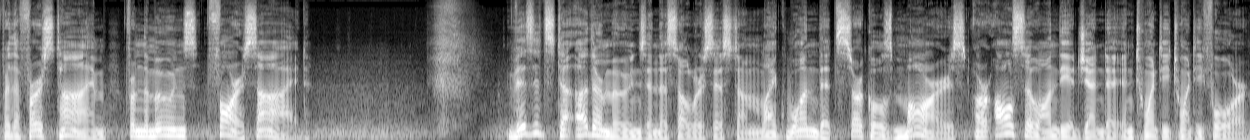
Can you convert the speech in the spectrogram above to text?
for the first time from the moon's far side. Visits to other moons in the solar system, like one that circles Mars, are also on the agenda in 2024.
